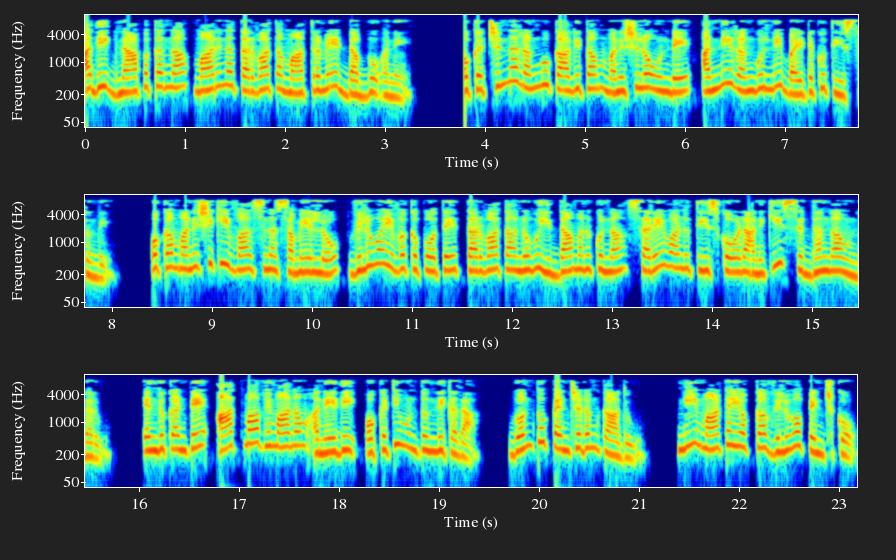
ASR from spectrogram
అది జ్ఞాపకంగా మారిన తర్వాత మాత్రమే డబ్బు అనే ఒక చిన్న రంగు కాగితం మనిషిలో ఉండే అన్ని రంగుల్ని బయటకు తీస్తుంది. ఒక మనిషికి ఇవ్వాల్సిన సమయంలో విలువ ఇవ్వకపోతే తర్వాత నువ్వు ఇద్దామనుకున్నా సరే వాళ్ళు తీసుకోవడానికి సిద్ధంగా ఉండరు. ఎందుకంటే ఆత్మాభిమానం అనేది ఒకటి ఉంటుంది కదా. గొంతు పెంచడం కాదు. నీ మాట యొక్క విలువ పెంచుకో.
